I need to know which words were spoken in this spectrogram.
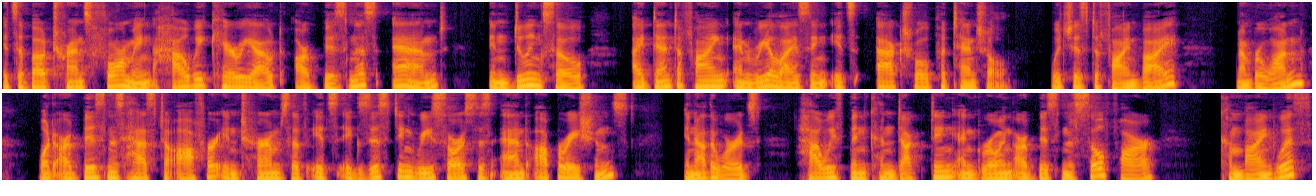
It's about transforming how we carry out our business and, in doing so, identifying and realizing its actual potential, which is defined by number one, what our business has to offer in terms of its existing resources and operations. In other words, how we've been conducting and growing our business so far, combined with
